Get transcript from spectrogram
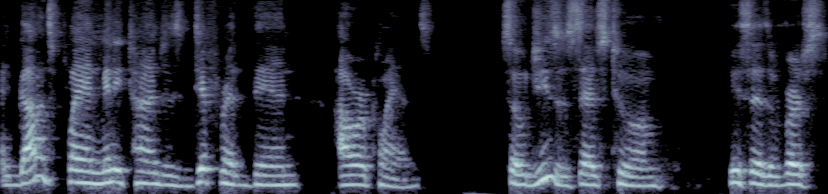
and god's plan many times is different than our plans. So jesus says to them he says in verse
